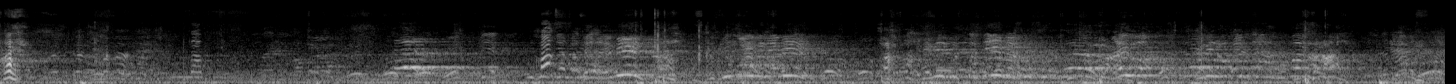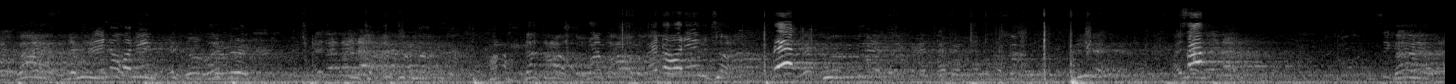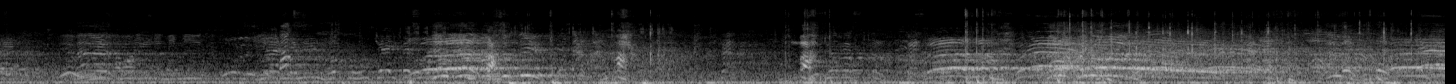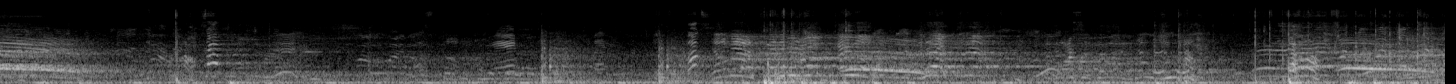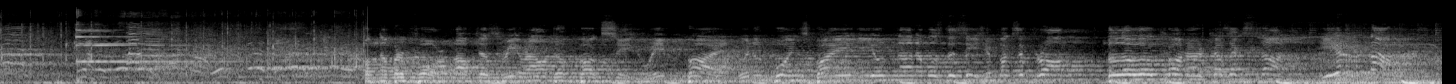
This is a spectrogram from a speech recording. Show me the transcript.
哎。呀 On number four, after three rounds of boxing, we by, win on points by unanimous decision. Boxing from the lower corner, Kazakhstan, Irnam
